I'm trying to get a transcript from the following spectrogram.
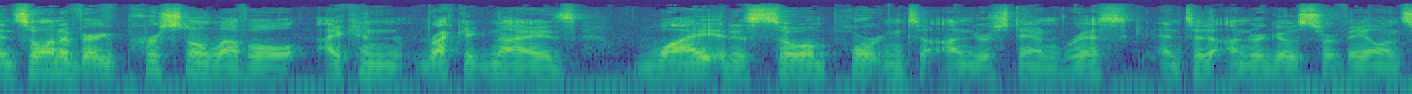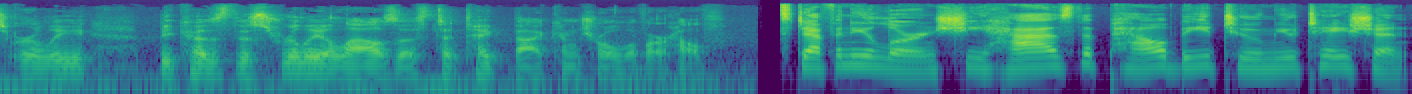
And so on a very personal level, I can recognize why it is so important to understand risk and to undergo surveillance early because this really allows us to take back control of our health. Stephanie learns she has the PALB2 mutation.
